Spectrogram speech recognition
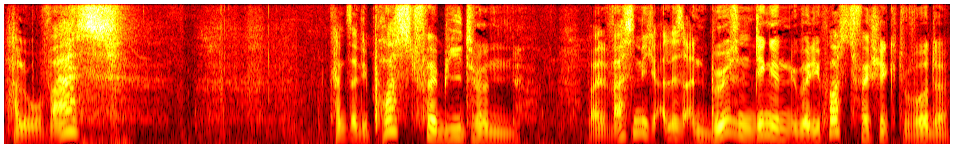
Hallo, was? Kannst du die Post verbieten? Weil was nicht alles an bösen Dingen über die Post verschickt wurde.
